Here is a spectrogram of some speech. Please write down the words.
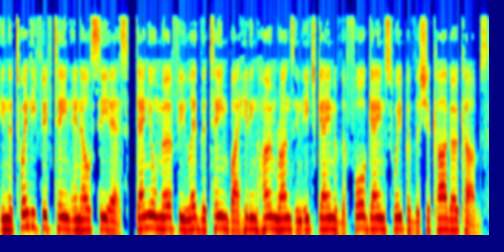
In the 2015 NLCS, Daniel Murphy led the team by hitting home runs in each game of the four-game sweep of the Chicago Cubs.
